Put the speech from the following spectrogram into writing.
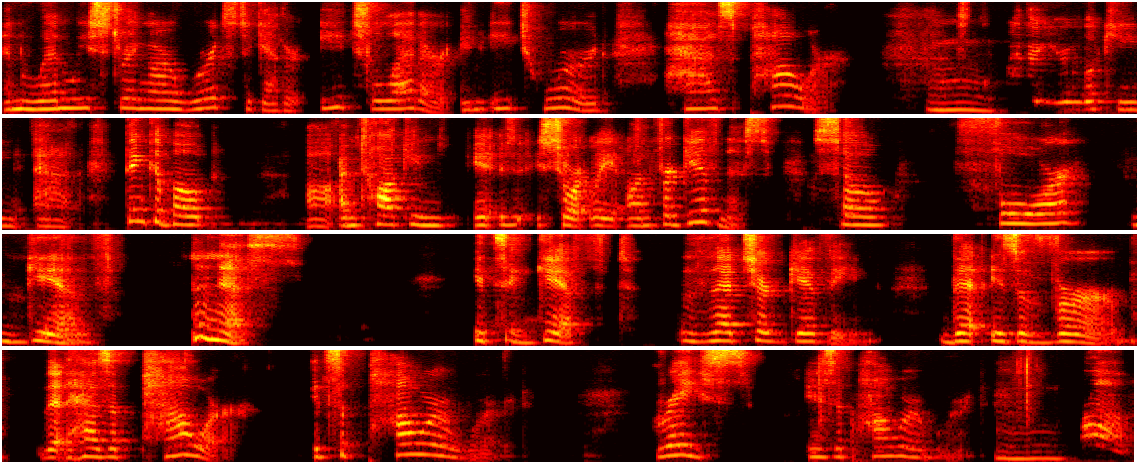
And when we string our words together, each letter in each word has power. Mm. So whether you're looking at, think about, uh, I'm talking shortly on forgiveness. So forgiveness, it's a gift that you're giving that is a verb that has a power. It's a power word. Grace is a power word. Mm. Love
